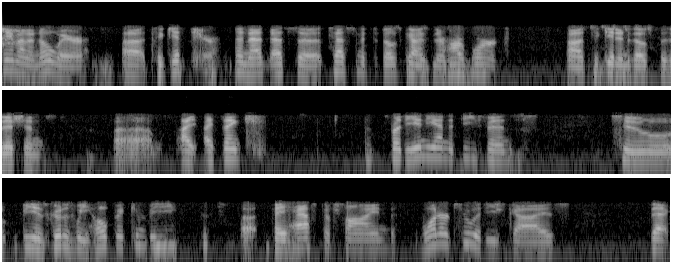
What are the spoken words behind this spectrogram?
came out of nowhere uh, to get there, and that that's a testament to those guys and their hard work uh, to get into those positions. Uh, I I think for the Indiana defense to be as good as we hope it can be, uh, they have to find one or two of these guys that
